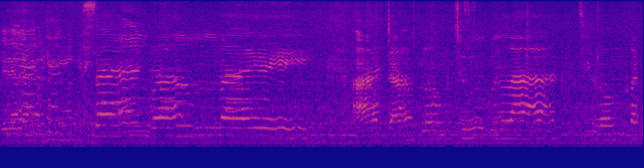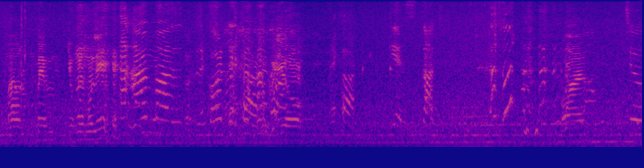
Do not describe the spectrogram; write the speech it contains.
เดี๋ยวเดี๋ยวเดี๋ยวแสงรำไร อาจดับลงทุกเวลา ที่ลมพัดมาเมมอยู่เมมโมรี่ I'm uh, record วิดีโอไปก่อน yes start one two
